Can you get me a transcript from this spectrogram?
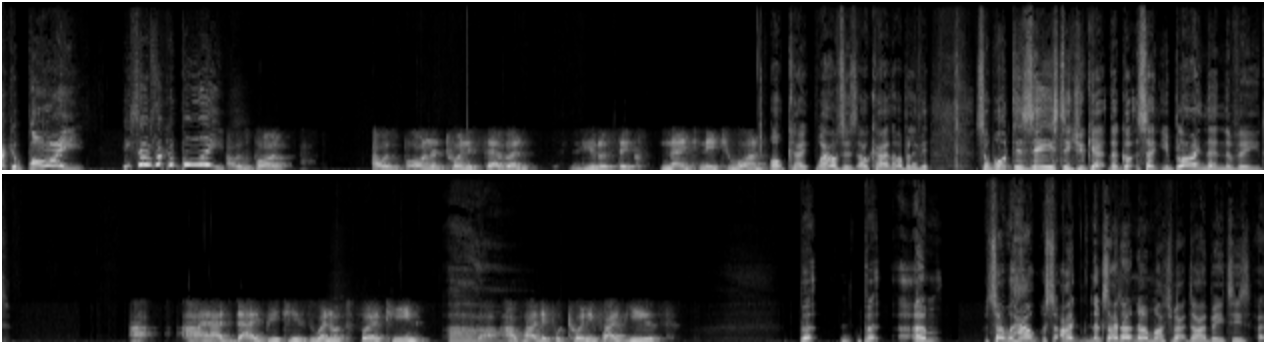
like a boy! He sounds like a boy! I was born. I was born on 27 06 1981. Okay, wowzers. Okay, no, I believe you. So, what disease did you get that got sent you blind then, Naveed? I, I had diabetes when I was 13. Oh. So I've had it for 25 years. But, but, um, so how? So I, because I don't know much about diabetes. uh,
